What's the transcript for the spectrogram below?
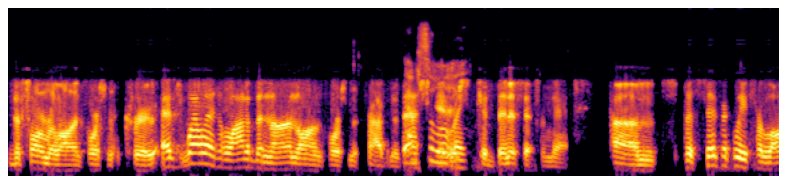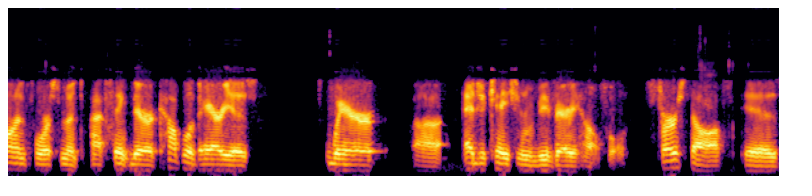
the former law enforcement crew, as well as a lot of the non-law enforcement private investigators, Absolutely. could benefit from that. Um, specifically for law enforcement, I think there are a couple of areas where uh, education would be very helpful. First off is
